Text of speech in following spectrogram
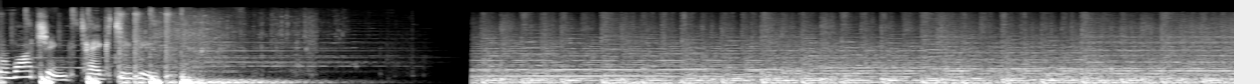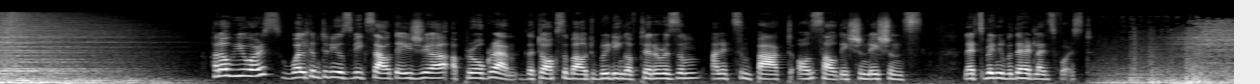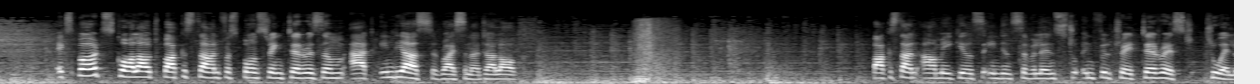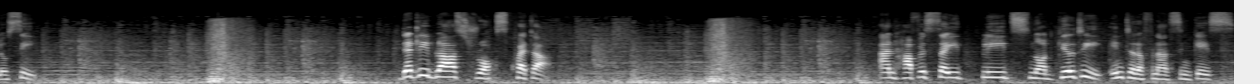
You're watching Tag TV. Hello, viewers. Welcome to Newsweek South Asia, a program that talks about breeding of terrorism and its impact on South Asian nations. Let's begin with the headlines first. Experts call out Pakistan for sponsoring terrorism at India's Raisina dialogue. Pakistan army kills Indian civilians to infiltrate terrorists through LOC. Deadly blast rocks Quetta. And Hafiz Saeed pleads not guilty in terror financing case.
